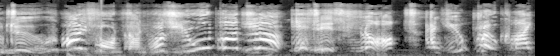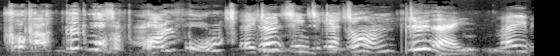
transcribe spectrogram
You do. I thought that was you, Badger. It is not. And you broke my cooker. It wasn't my fault. They don't seem to get on, do they? Maybe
